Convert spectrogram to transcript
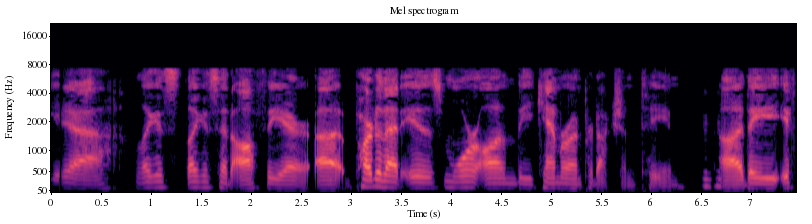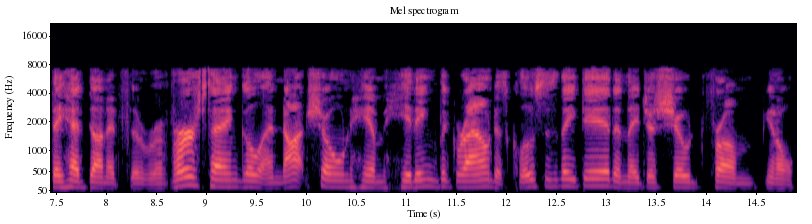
yeah, like I, like I said off the air, uh, part of that is more on the camera and production team. Mm-hmm. Uh, they, if they had done it the reverse angle and not shown him hitting the ground as close as they did, and they just showed from, you know,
